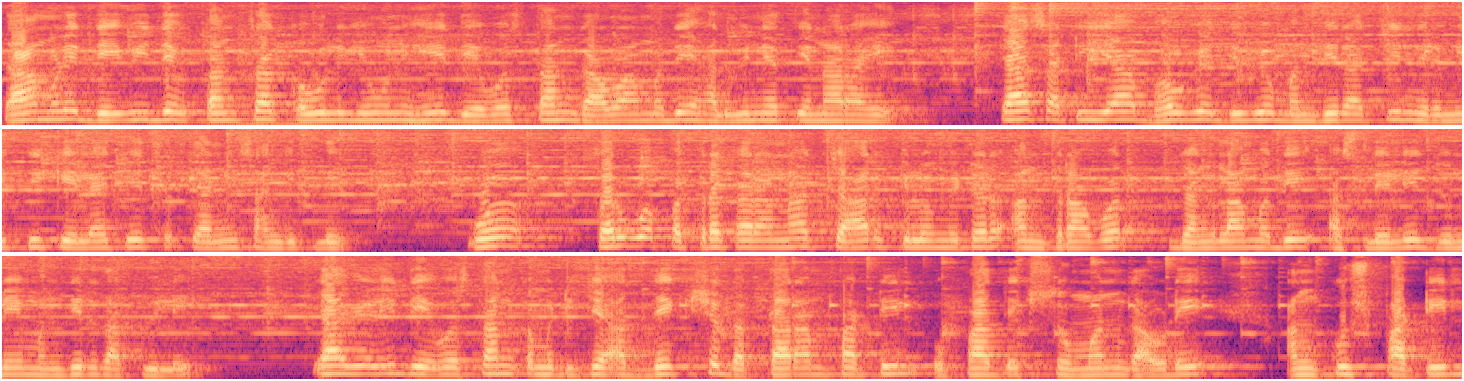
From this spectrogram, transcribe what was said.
त्यामुळे देवी देवतांचा कौल घेऊन हे देवस्थान गावामध्ये हलविण्यात येणार आहे. त्यासाठी या भव्य दिव्य मंदिराची निर्मिती केल्याचेच त्यांनी सांगितले व सर्व पत्रकारांना चार किलोमीटर अंतरावर जंगलामध्ये असलेले जुने मंदिर दाखविले. यावेळी देवस्थान कमिटीचे अध्यक्ष दत्ताराम पाटील उपाध्यक्ष सोमन गावडे अंकुश पाटील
